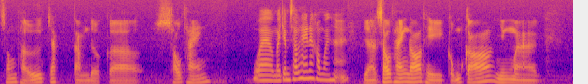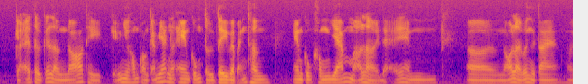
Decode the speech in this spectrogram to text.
Sống thử chắc tầm được uh, 6 tháng. Wow mà trong 6 tháng đó không quan hệ. Dạ 6 tháng đó thì cũng có nhưng mà kể từ cái lần đó thì kiểu như không còn cảm giác nữa. Em cũng tự ti về bản thân. Em cũng không dám mở lời để em uh, ngỏ lời với người ta. Và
